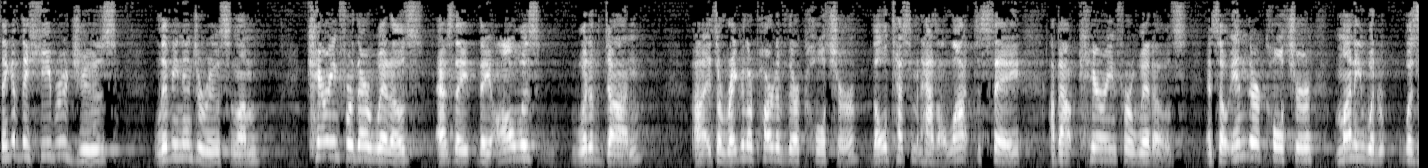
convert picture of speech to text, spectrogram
Think of the Hebrew Jews living in Jerusalem, caring for their widows as they, they always would have done. Uh, it's a regular part of their culture. The Old Testament has a lot to say about caring for widows. And so in their culture, money would, was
